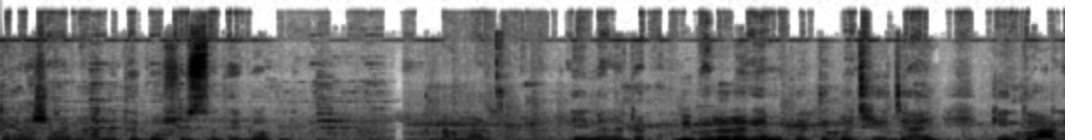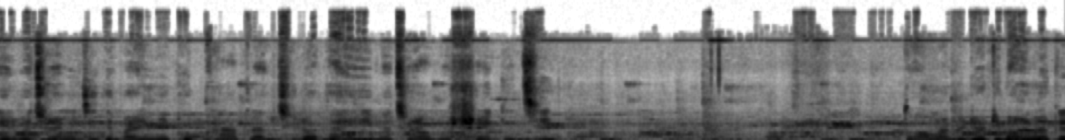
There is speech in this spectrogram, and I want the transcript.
তোমরা সবাই ভালো থেকো, সুস্থ থেকো। আমার এই মেলাটা খুবই ভালো লাগে, আমি প্রত্যেক বছরই যাই, কিন্তু আগের বছর আমি যেতে পারিনি, খুব খারাপ লাগছিল, তাই এই বছর অবশ্যই গেছি। তো আমার ভিডিওটি ভালো লাগলে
